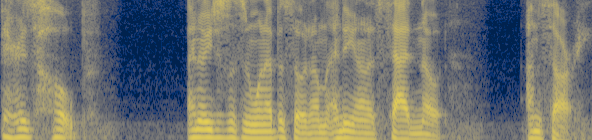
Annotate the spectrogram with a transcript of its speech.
there is hope. I know you just listened to one episode and I'm ending on a sad note. I'm sorry.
